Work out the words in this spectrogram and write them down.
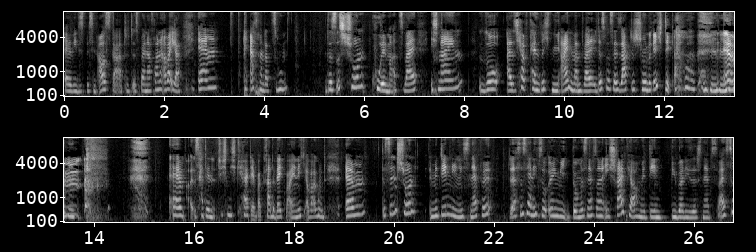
äh, wie das ein bisschen ausgeartet ist bei einer Freundin. Aber egal. Ähm, erstmal dazu. Das ist schon cool, Mats, weil ich meine, so, also ich habe keinen richtigen Einwand, weil das, was er sagt, ist schon richtig. Aber ähm, ähm, das hat er natürlich nicht gehört, er war gerade weg, war er nicht, aber gut. Ähm, das sind schon, mit denen, die ich snappe, das ist ja nicht so irgendwie dumme Snaps, sondern ich schreibe ja auch mit denen über diese Snaps, weißt du?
